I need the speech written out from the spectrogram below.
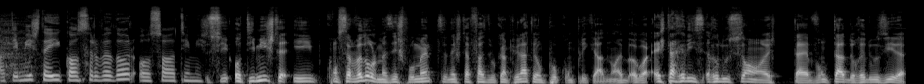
Otimista e conservador ou só otimista? Sim, otimista e conservador, mas neste momento, nesta fase do campeonato, é um pouco complicado. Não é? Agora, esta redução, esta vontade de reduzir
